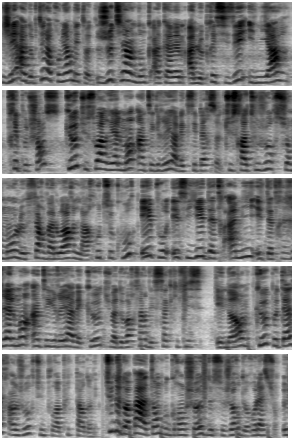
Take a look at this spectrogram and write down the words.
j'ai adopté la première méthode. Je tiens donc à quand même à le préciser, il y a très peu de chances que tu sois réellement intégré avec ces personnes. Tu seras toujours sûrement le faire valoir la route secours, et pour essayer d'être ami et d'être réellement intégré avec eux, tu vas devoir faire des sacrifices énorme que peut-être un jour tu ne pourras plus te pardonner. Tu ne dois pas attendre grand chose de ce genre de relation. Euh,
